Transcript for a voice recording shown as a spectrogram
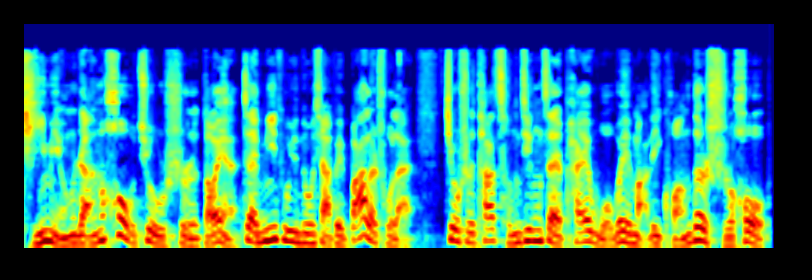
提名。然后就是导演在 Me Too 运动下被扒了出来，就是他曾经在拍《我为玛丽狂》的时候。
